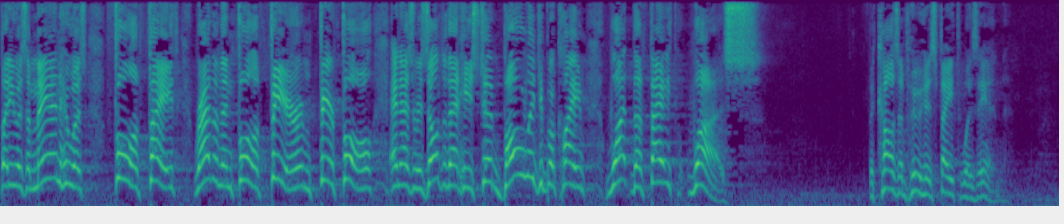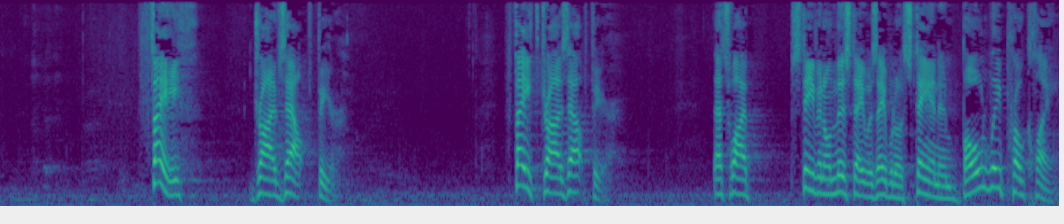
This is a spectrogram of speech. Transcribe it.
but he was a man who was full of faith rather than full of fear and fearful, and as a result of that, he stood boldly to proclaim what the faith was because of who his faith was in. Faith drives out fear. Faith drives out fear. That's why Stephen on this day was able to stand and boldly proclaim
